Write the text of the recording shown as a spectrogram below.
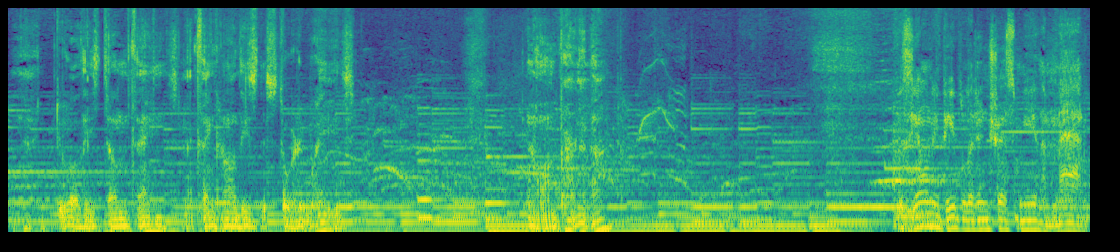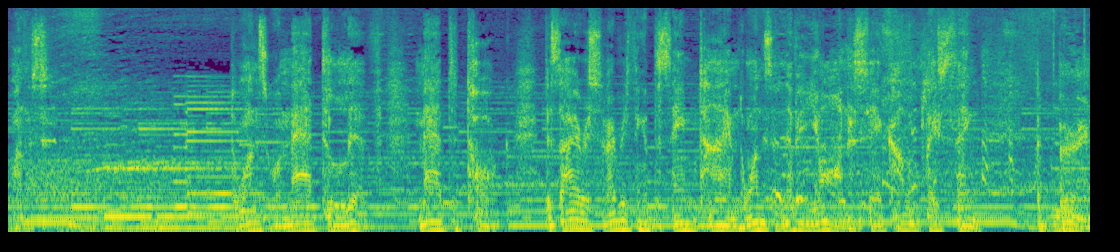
I do all these dumb things, I think in all these distorted ways. Know, I'm burning up. Because the only people that interest me are the mad ones. The ones who are mad to live, mad to talk, desirous of everything at the same time. The ones that never yawn or say a commonplace thing, but burn,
